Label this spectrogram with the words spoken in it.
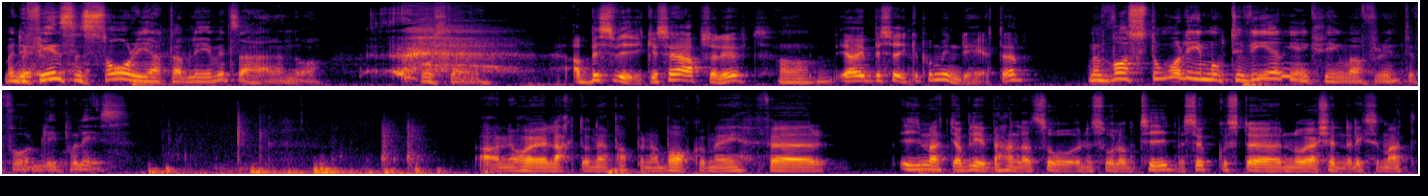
Men det finns en sorg att det har blivit så här ändå. Hos dig. Ja, besvikelse, absolut. Ja. Jag är besviken på myndigheten. Men vad står det i motiveringen kring varför du inte får bli polis? Ja, nu har jag lagt de där papperna bakom mig. För i och med att jag blev behandlad så under så lång tid med suck och stön och jag kände liksom att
